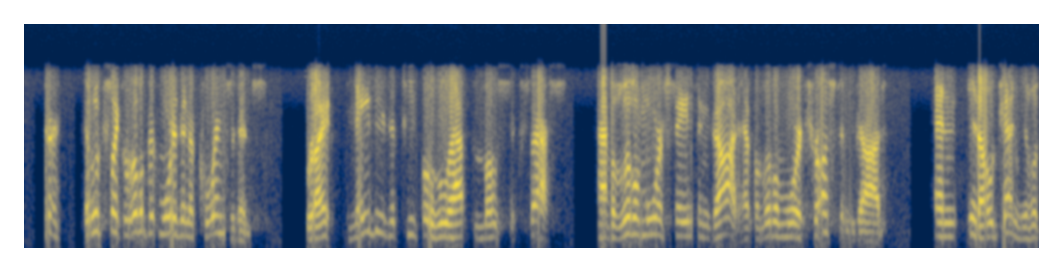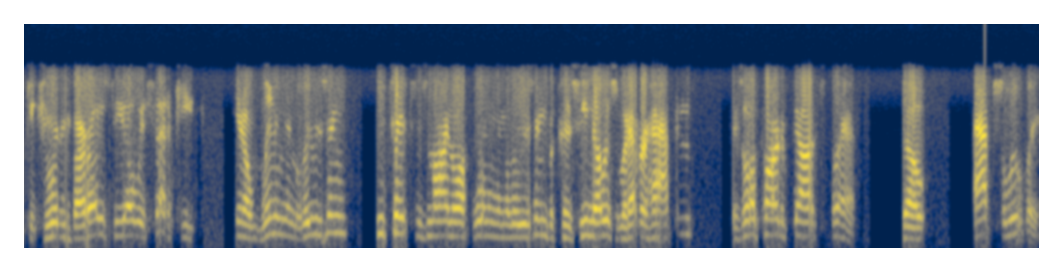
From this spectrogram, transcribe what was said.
it looks like a little bit more than a coincidence, right? Maybe the people who have the most success have a little more faith in God, have a little more trust in God. And, you know, again, you look at Jordan Burroughs, he always said if he, you know, winning and losing, he takes his mind off winning and losing because he knows whatever happens is all part of God's plan. So, absolutely.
